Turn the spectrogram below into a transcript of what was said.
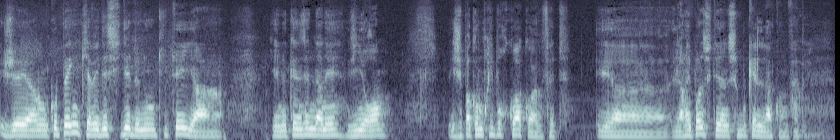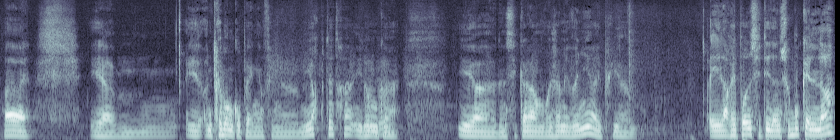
j'ai un copain qui avait décidé de nous quitter il y a, il y a une quinzaine d'années, vigneron. Et j'ai pas compris pourquoi, quoi, en fait. Et, euh, la réponse était dans ce bouquin-là, quoi, en fait. Ouais, ouais. Et, euh, et un très bon copain, enfin, le meilleur peut-être. hein. Et donc, euh, et dans ces cas-là, on ne va jamais venir. Et puis, et la réponse était dans ce bouquin-là.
